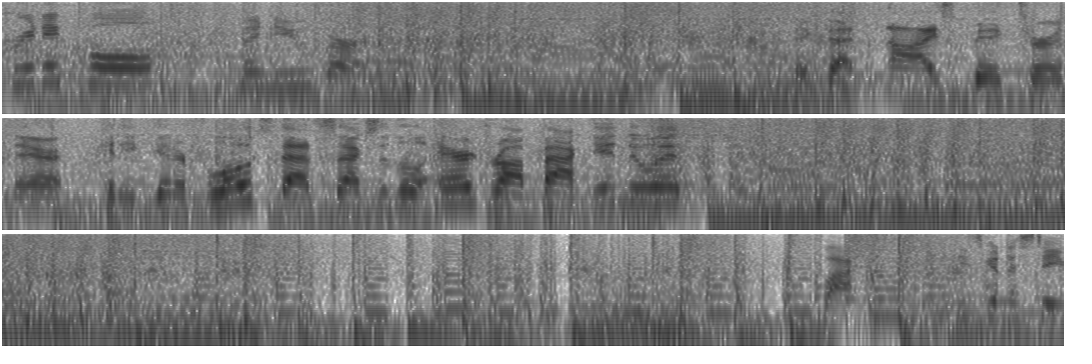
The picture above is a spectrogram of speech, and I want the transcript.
critical maneuver. Take that nice big turn there. Can he get her? Floats that section, little airdrop back into it. Flat. He's gonna stay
